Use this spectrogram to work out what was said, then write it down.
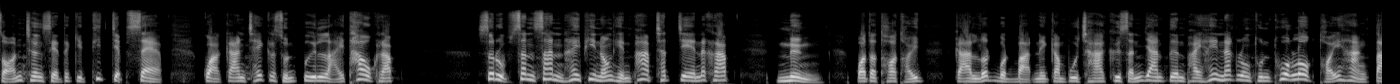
สอนเชิงเศรษฐกิจที่เจ็บแสบ กว่าการใช้กระสุนปืนหลายเท่าครับ สรุปสั้นๆ ให้พี่น้องเห็นภาพชัดเจนนะครับ 1. ปตทถอยการลดบทบาทในกัมพูชาคือสัญญาณเตือนภัยให้นักลงทุนทั่วโลกถอยห่างต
